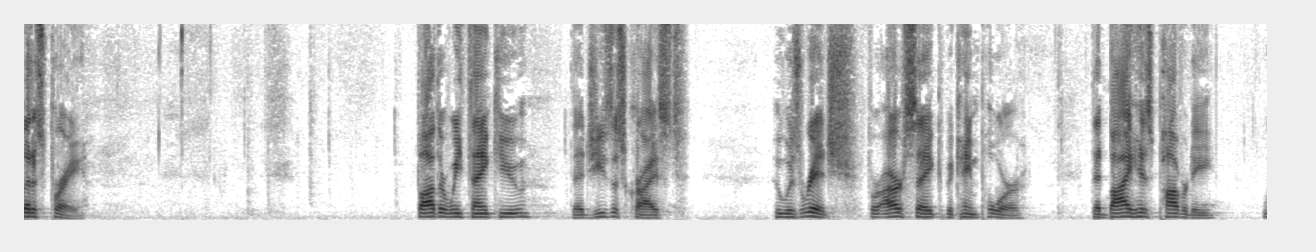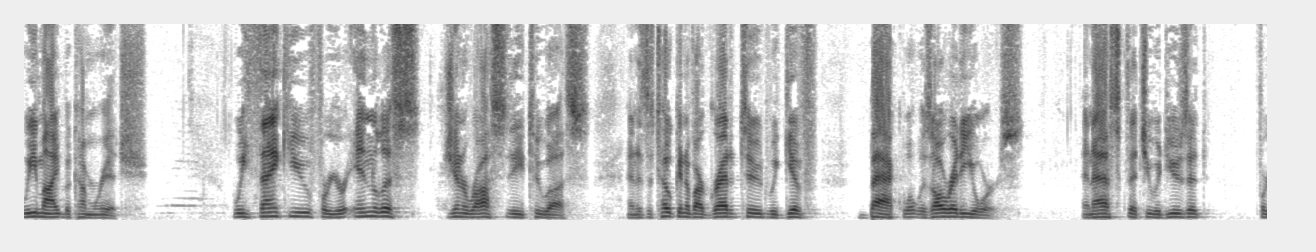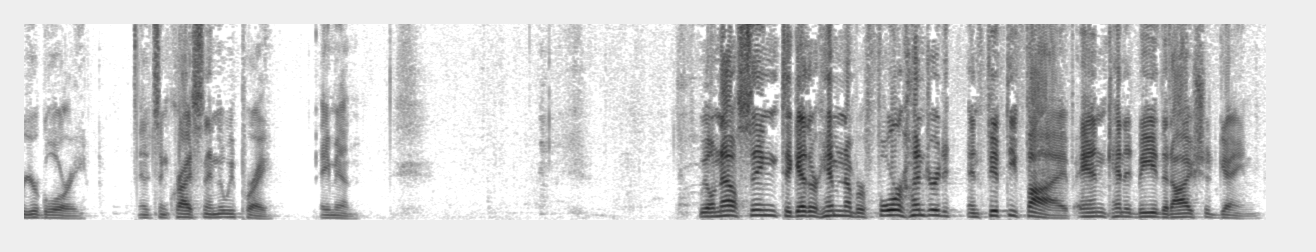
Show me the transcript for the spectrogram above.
Let us pray. Father, we thank you that Jesus Christ, who was rich for our sake, became poor, that by his poverty we might become rich. We thank you for your endless generosity to us. And as a token of our gratitude, we give back what was already yours and ask that you would use it for your glory. And it's in Christ's name that we pray. Amen. We'll now sing together hymn number 455, And Can It Be That I Should Gain?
